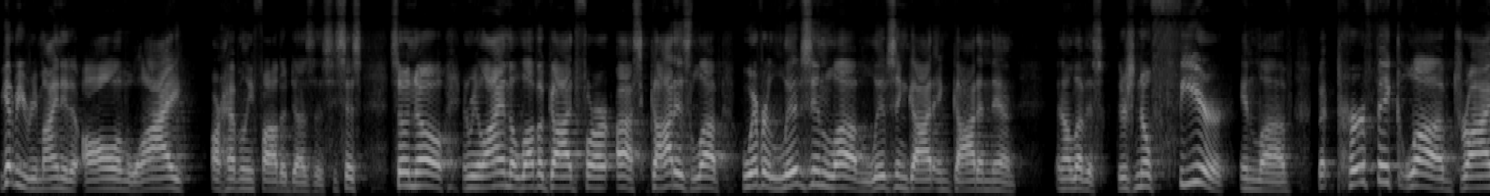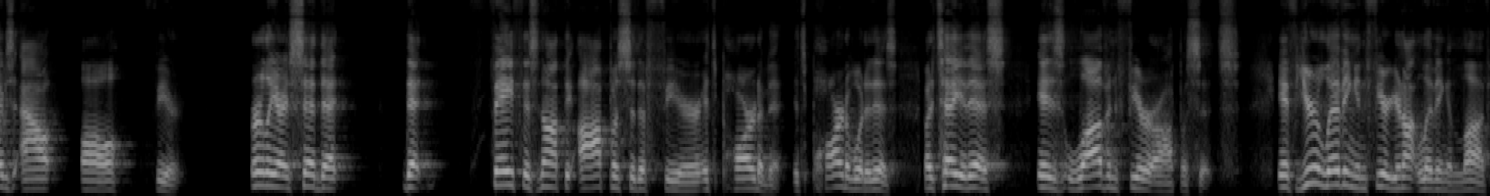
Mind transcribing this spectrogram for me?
We got to be reminded at all of why our Heavenly Father does this. He says, So know and rely on the love of God for us. God is love. Whoever lives in love lives in God and God in them. And I love this. There's no fear in love, but perfect love drives out all fear. Earlier I said that, that faith is not the opposite of fear, it's part of it. It's part of what it is. But I tell you this is love and fear are opposites. If you're living in fear, you're not living in love.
